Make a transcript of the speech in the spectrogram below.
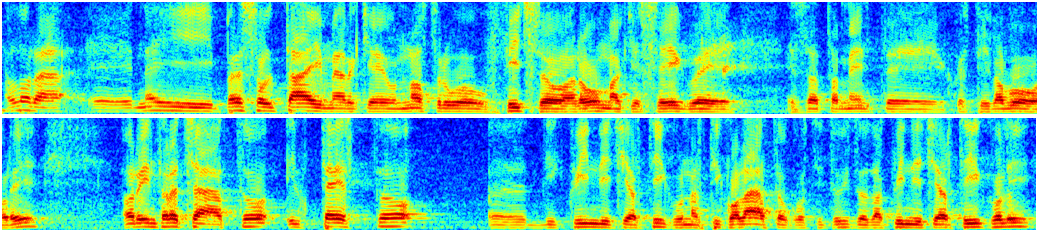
Allora, eh, nei, presso il Timer, che è un nostro ufficio a Roma che segue esattamente questi lavori, ho rintracciato il testo eh, di 15 articoli, un articolato costituito da 15 articoli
